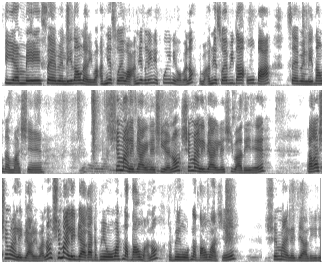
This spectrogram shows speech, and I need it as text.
TMA 7 4000တန်နေပါအမြင့်ဆွဲပါအမြင့်ကလေးတွေဖွေးနေရောပဲเนาะဒီမှာအမြင့်ဆွဲပြီးသားအိုးပါ7 4000တန်မှာရှင်ရှင်းမိုင်လေးပြရည်လည်းရှိရယ်เนาะရှင်းမိုင်လေးပြရည်လည်းရှိပါသေးတယ် ဒါကရှင်းမိုင်လေးပြတွေပါနော်ရှင်းမိုင်လေးပြကတပင်ကိုမှ2000ပါနော်တပင်ကို2000ပါရှင်ရှင်းမိုင်လေးပြလေး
